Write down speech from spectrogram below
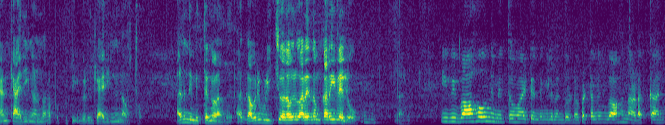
ഞാൻ ക്യാരിങ് ആണെന്ന് പറയാം അപ്പോൾ കുട്ടി ഇവരും ക്യാരിങ് എന്ന അർത്ഥം അത് നിമിത്തങ്ങളാണ്. അവർ വിളിച്ചു അവർ പറയുന്നത് നമുക്കറിയില്ലല്ലോ. ഈ വിവാഹവും നിമിത്തവുമായിട്ട് എന്തെങ്കിലും ബന്ധമുണ്ടോ? പെട്ടെന്ന് വിവാഹം നടക്കാൻ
